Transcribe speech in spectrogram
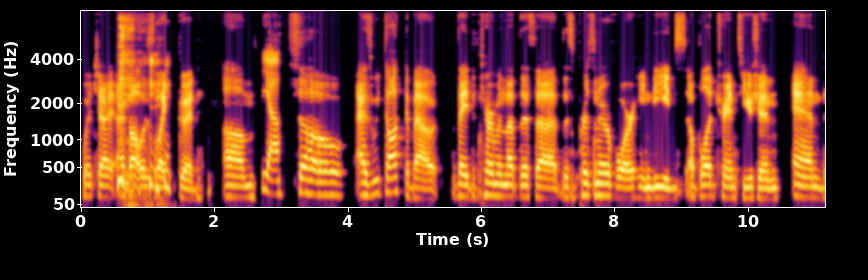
which I I thought was like good. Um, Yeah, so as we talked about, they determined that this uh this prisoner of war he needs a blood transfusion and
